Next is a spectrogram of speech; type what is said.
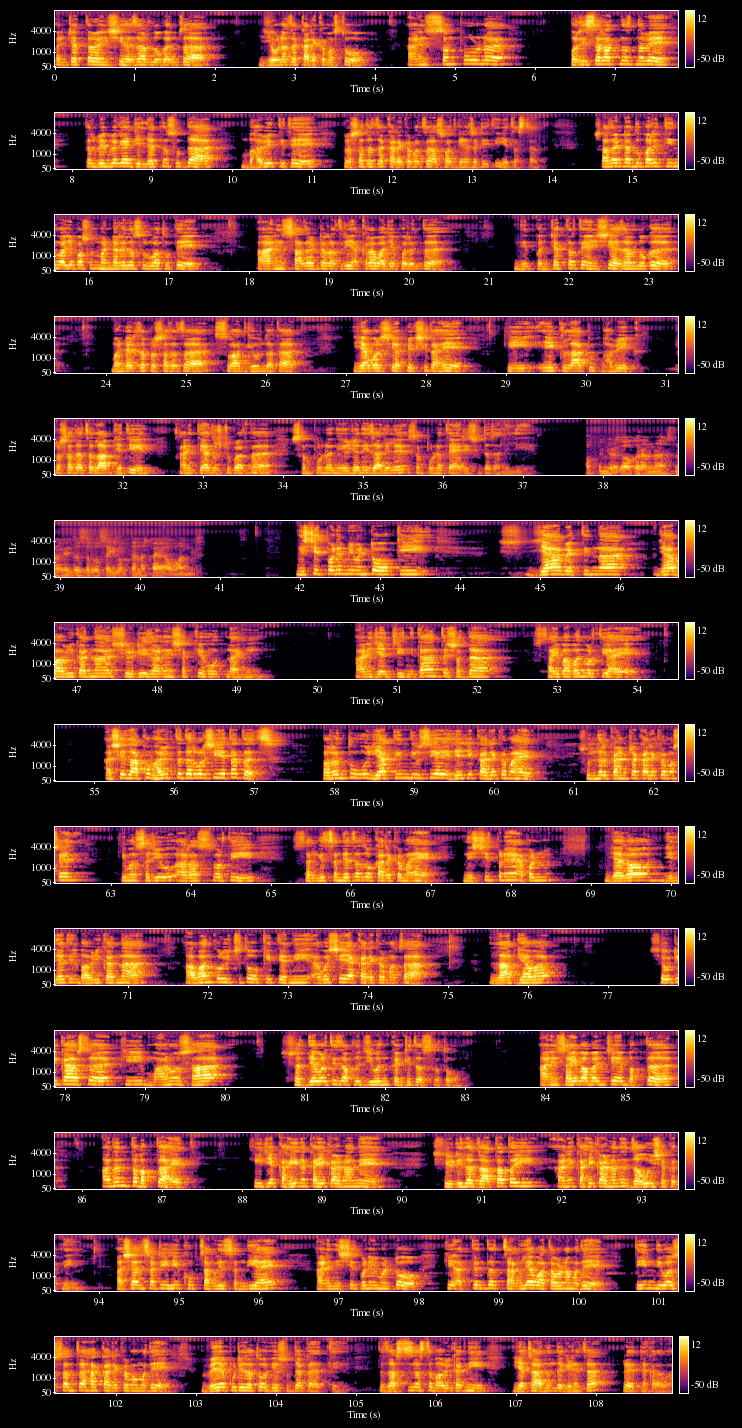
पंच्याहत्तर ऐंशी हजार लोकांचा जेवणाचा कार्यक्रम असतो. आणि संपूर्ण परिसरातनंच नव्हे तर वेगवेगळ्या जिल्ह्यातनं सुद्धा भाविक तिथे प्रसादाचा कार्यक्रमाचा आस्वाद घेण्यासाठी येत असतात. साधारणतः दुपारी तीन वाजेपासून भंडाऱ्याला सुरुवात होते आणि साधारणतः रात्री अकरा वाजेपर्यंत पंच्याहत्तर ते ऐंशी हजार लोक भंडाऱ्याचा प्रसादाचा स्वाद घेऊन जातात. यावर्षी अपेक्षित आहे की एक लाख भाविक प्रसादाचा लाभ घेतील. आणि त्या दृष्टिकोनातनं संपूर्ण नियोजनही झालेलं आहे संपूर्ण तयारीसुद्धा झालेली आहे. आपण जळगावकरांनाच नव्हे तर सर्व साई भक्तांना काय आव्हान द्याल निश्चितपणे मी म्हणतो की ज्या व्यक्तींना ज्या भाविकांना शिर्डी जाणे शक्य होत नाही आणि ज्यांची नितांत श्रद्धा साईबाबांवरती आहे असे लाखो भाविक तर दरवर्षी येतातच. परंतु या तीन दिवसीय हे जे कार्यक्रम आहेत सुंदरकांडचा कार्यक्रम असेल किंवा सजीव आरासवरती संगीत संध्याचा जो कार्यक्रम आहे निश्चितपणे आपण जळगाव जिल्ह्यातील भाविकांना आवाहन करू इच्छितो की त्यांनी अवश्य या कार्यक्रमाचा लाभ घ्यावा. शेवटी काय असतं की माणूस हा श्रद्धेवरतीच आपलं जीवन कंठित असतो. आणि साईबाबांचे भक्त अनंत भक्त आहेत की जे काही ना काही कारणाने शिर्डीला जातातही आणि काही कारणाने जाऊही शकत नाही. अशांसाठी ही खूप चांगली संधी आहे. आणि निश्चितपणे मी म्हणतो की अत्यंत चांगल्या वातावरणामध्ये तीन दिवसांचा हा कार्यक्रमामध्ये वेळ कुठे जातो हे सुद्धा कळत नाही. तर जास्तीत जास्त भाविकांनी याचा आनंद घेण्याचा प्रयत्न करावा.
